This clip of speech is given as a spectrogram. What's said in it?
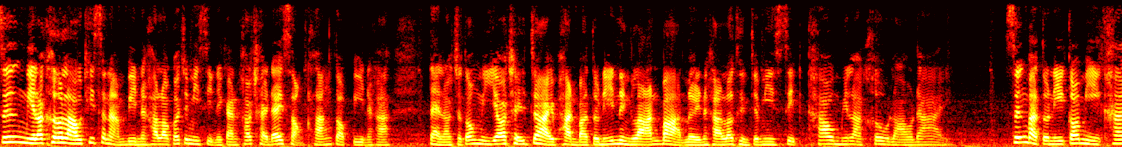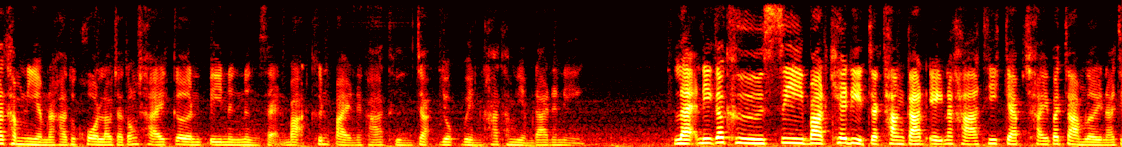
ซึ่ง Miracle Lounge ที่สนามบินนะคะ เราก็จะมีสิทธิ์ในการเข้าใช้ได้ 2 ครั้งต่อปีนะคะ แต่เราจะต้องมียอดใช้จ่ายผ่านบัตรตัวนี้ 1 ล้านบาทเลยนะคะ เราถึงจะมีสิทธิ์เข้า Miracle Lounge ได้ซึ่งบัตรตัวนี้ก็มีค่าธรรมเนียมนะคะ ทุกคนเราจะต้องใช้เกินปีหนึ่ง1 0 0 0 0แสนบาทขึ้นไปนะคะ ถึงจะยกเว้นค่าธรรมเนียมได้นั่นเอง และนี่ก็คือ C บัตรเครดิตจากทางการเอกนะคะ ที่แก๊ปใช้ประจำเลยนะ จ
